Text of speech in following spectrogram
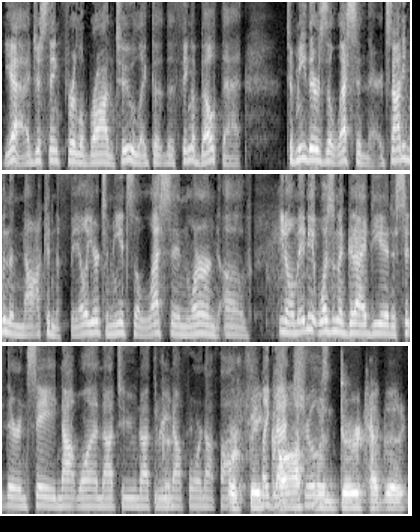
Yeah, I just think for LeBron too, like the the thing about that, to me, there's a lesson there. It's not even the knock and the failure. To me, it's the lesson learned of you know, maybe it wasn't a good idea to sit there and say not one, not two, not three, okay. not four, not five. Or fake like that shows when Dirk had the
